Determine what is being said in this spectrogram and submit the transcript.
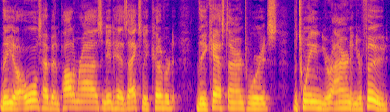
The uh, oils have been polymerized and it has actually covered the cast iron to where it's between your iron and your food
